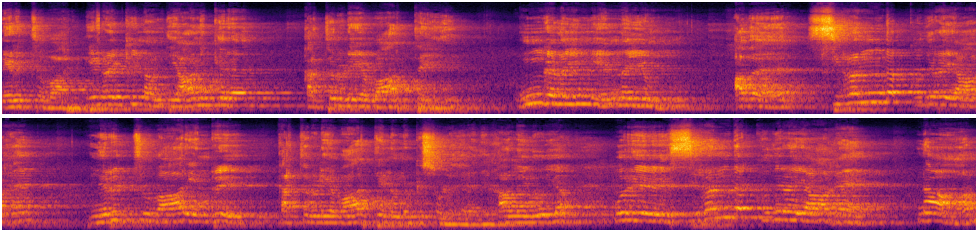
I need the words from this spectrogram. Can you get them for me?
நிறுத்துவார். இன்றைக்கு நாம் தியானிக்கிற கத்தருடைய வார்த்தை உங்களையும் என்னையும் அவர் சிறந்த குதிரையாக நிறுத்துவார் என்று கத்தருடைய வார்த்தை நமக்கு சொல்லுகிறது. காலையூயா ஒரு சிறந்த குதிரையாக நாம்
